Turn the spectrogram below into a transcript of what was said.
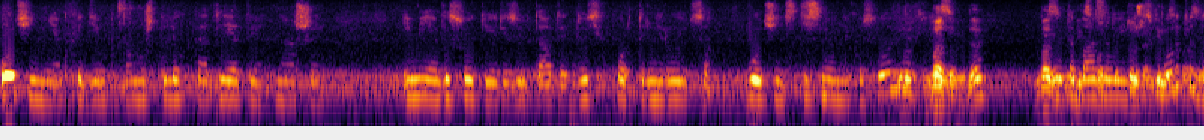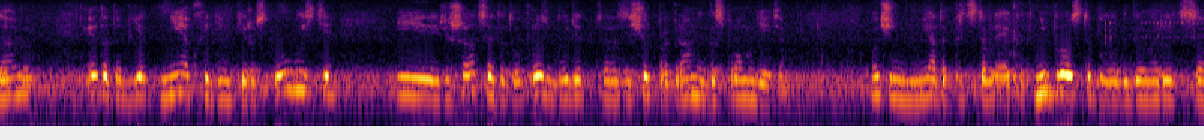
очень необходим, потому что легкоатлеты наши, имея высокие результаты, до сих пор тренируются в очень стесненных условиях. Вот И базовый, да? Базовый это вид спорта, базовый тоже вид один из спорта, базовых, да. Этот объект необходим Кировской области, и решаться этот вопрос будет э, за счет программы «Газпром детям». Очень, я так представляю, как непросто было договориться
